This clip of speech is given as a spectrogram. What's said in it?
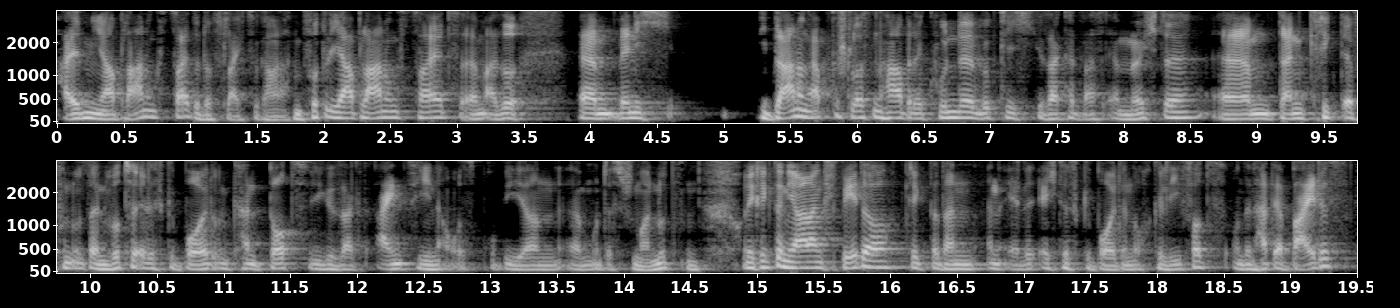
halben Jahr Planungszeit oder vielleicht sogar nach einem Vierteljahr Planungszeit. Ähm, also ähm, wenn ich die Planung abgeschlossen habe, der Kunde wirklich gesagt hat, was er möchte, ähm, dann kriegt er von uns ein virtuelles Gebäude und kann dort, wie gesagt, einziehen, ausprobieren und das schon mal nutzen. Und er kriegt dann ein Jahr lang später, kriegt er dann ein echtes Gebäude noch geliefert und dann hat er beides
